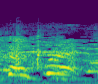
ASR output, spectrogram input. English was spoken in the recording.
Get those bricks!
